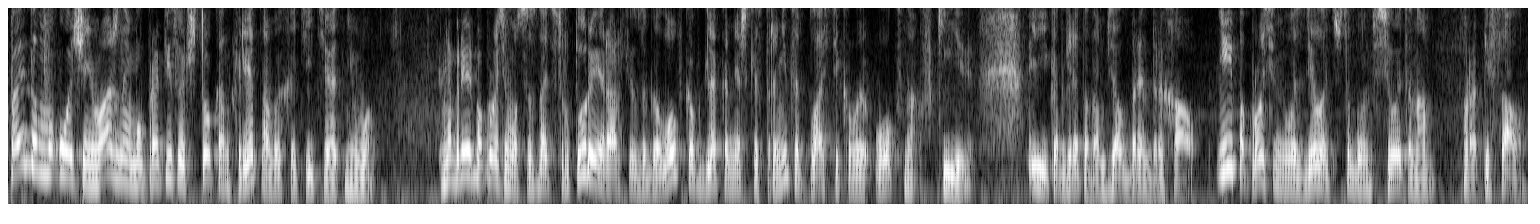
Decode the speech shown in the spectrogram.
Поэтому очень важно ему прописывать, что конкретно вы хотите от него. Например, попросим его создать структуру иерархию заголовков для коммерческой страницы «Пластиковые окна в Киеве». И конкретно там взял бренд Рехау. И попросим его сделать, чтобы он все это нам прописал.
